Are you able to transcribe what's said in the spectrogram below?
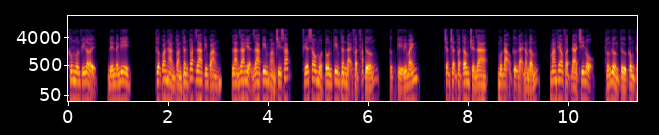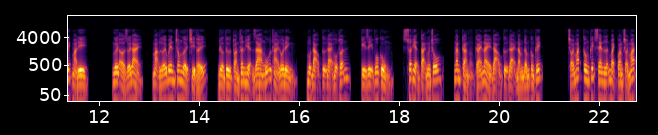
Không muốn phí lời, đến đánh đi. Thượng quan hàn toàn thân toát ra kim quang, làn da hiện ra kim hoàng chi sắc, phía sau một tôn kim thân đại phật pháp tướng, cực kỳ uy mãnh. Trận trận phật âm truyền ra, một đạo cự đại nằm đấm, mang theo phật đà chi nộ, hướng đường từ công kích mà đi. Người ở dưới đài, mạng lưới bên trong người chỉ thấy, đường từ toàn thân hiện ra ngũ thải lôi đỉnh, một đạo cự đại hậu thuẫn, kỳ dị vô cùng, xuất hiện tại nguyên chỗ, ngăn cản cái này đạo cự đại nằm đấm công kích. Chói mắt công kích sen lẫn bạch quang chói mắt,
